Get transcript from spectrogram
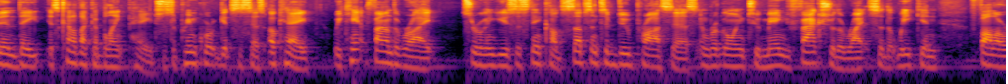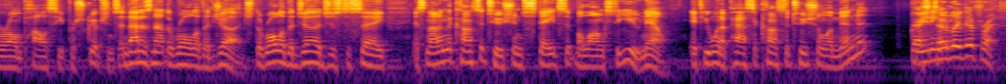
then they it's kind of like a blank page. The Supreme Court gets to says, okay, we can't find the right, so we're going to use this thing called substantive due process, and we're going to manufacture the right so that we can follow our own policy prescriptions. And that is not the role of a judge. The role of a judge is to say it's not in the Constitution, states it belongs to you. Now, if you want to pass a constitutional amendment, that's creating, totally different.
